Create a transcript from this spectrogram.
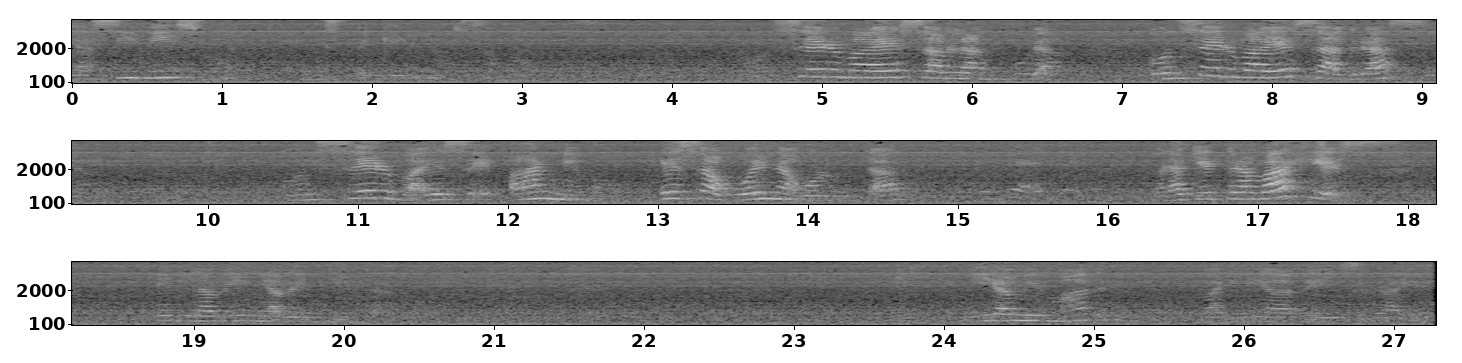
Y así mismo, mis pequeños amados, conserva esa blancura, conserva esa gracia, conserva ese ánimo, esa buena voluntad, para que trabajes en la viña bendita. Mira mi madre, María de Israel,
